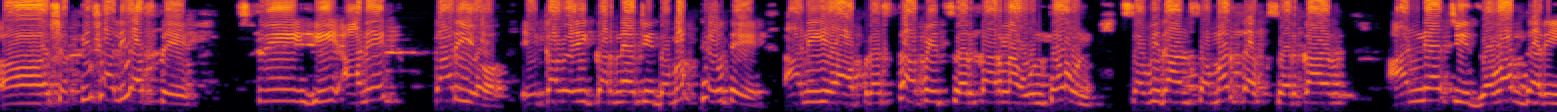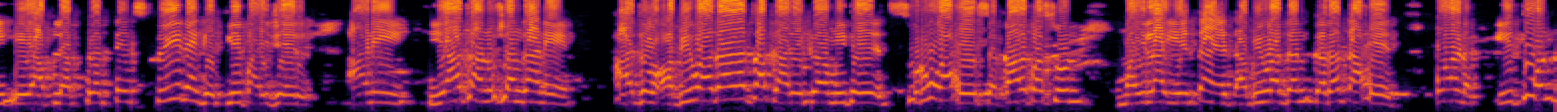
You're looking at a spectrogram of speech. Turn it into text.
अं, शक्तिशाली असते. स्त्री ही अनेक कार्य एका वेळी करण्याची दमक ठेवते आणि या प्रस्थापित सरकारला उलथवून संविधान समर्थक सरकार आणण्याची जबाबदारी ही आपल्या प्रत्येक स्त्रीने घेतली पाहिजे. आणि याच अनुषंगाने हा जो अभिवादनाचा कार्यक्रम इथे सुरू आहे. सकाळपासून महिला येत आहेत अभिवादन करत आहेत. पण इथून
